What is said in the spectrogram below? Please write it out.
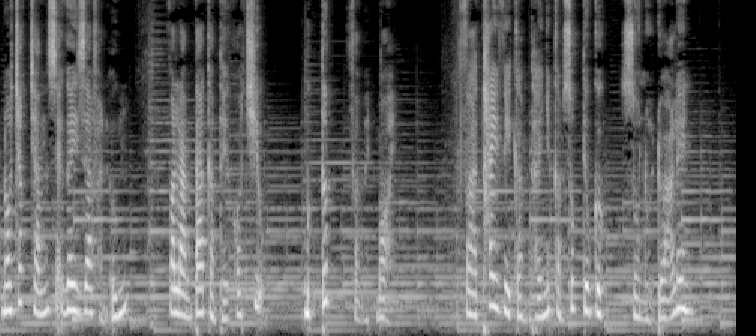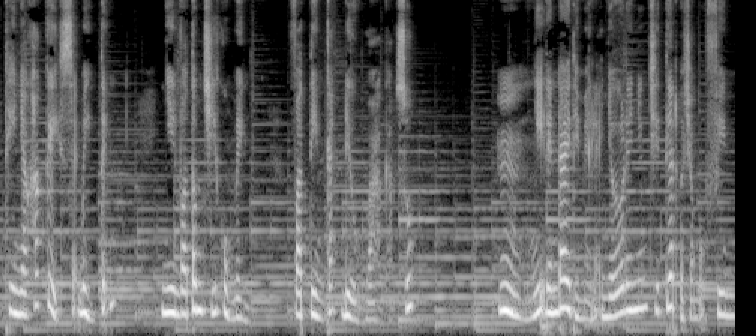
Nó chắc chắn sẽ gây ra phản ứng và làm ta cảm thấy khó chịu bực tức và mệt mỏi. Và thay vì cảm thấy những cảm xúc tiêu cực rồi nổi đoá lên thì nhà khắc kỷ sẽ bình tĩnh nhìn vào tâm trí của mình và tìm cách điều hòa cảm xúc. Hmm, nghĩ đến đây thì mình lại nhớ đến những chi tiết ở trong bộ phim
